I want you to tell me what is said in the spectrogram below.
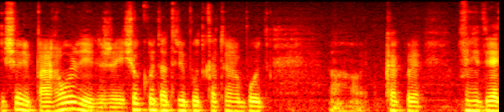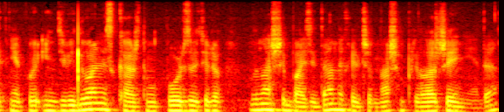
еще и пароль или же еще какой-то атрибут, который будет а, как бы внедрять некую индивидуальность каждому пользователю в нашей базе данных или же в нашем приложении, да?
